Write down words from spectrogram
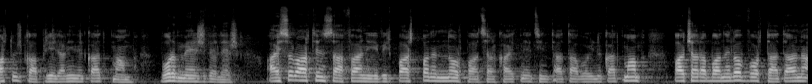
Արտուր Գաբրիելյանի նկատմամբ, որը մերժվել էր։ Այսօր արդեն Սաֆյանը եւ իր պաշտպանը նոր բացառք հայտնեցին դատավորի նկատմամբ, պատճառաբանելով, որ դատարանը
